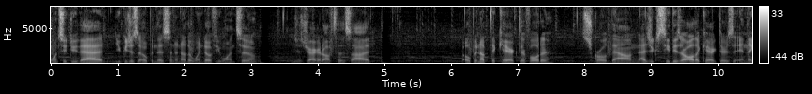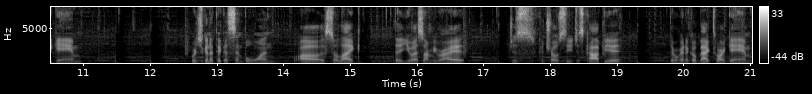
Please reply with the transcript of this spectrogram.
Once you do that, you could just open this in another window if you want to. And just drag it off to the side. Open up the character folder. Scroll down. As you can see, these are all the characters in the game we're just gonna pick a simple one. Uh, so like the U.S. Army Riot, just Control C, just copy it. Then we're gonna go back to our game,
